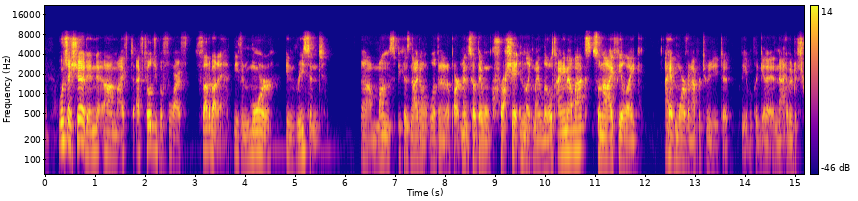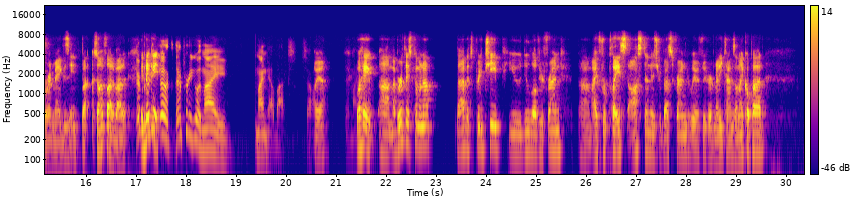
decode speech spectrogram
like Which I should, and um, I've I've told you before. I've thought about it even more in recent uh, months because now I don't live in an apartment, so they won't crush it in like my little tiny mailbox. So now I feel like I have more of an opportunity to be able to get it and not have a destroyed magazine. But so I've thought about it. They're It'd make pretty it. good. They're pretty good with my my mailbox. So Oh yeah. My- Well, hey, uh, my birthday's coming up, Bob. It's pretty cheap. You do love your friend. Um, I've replaced Austin as your best friend. We have heard many times on IcoPod.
